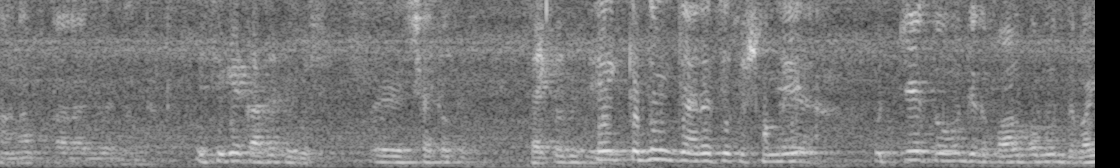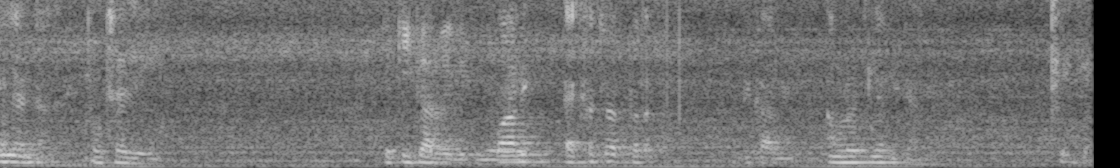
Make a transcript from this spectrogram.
ਥਾਣਾ ਪਤਾਰਾ ਜਿਹੜਾ ਜਲੰਧਰ। ਇਹ ਸੀਗੇ ਕਾਹਦੇ ਤੇ ਕੁਛ? ਇਹ ਤੇ। ਸਾਈਕਲ ਤੇ ਸੀ ਇਹ ਕਿਦਨ ਜਾ ਰਹੇ ਸੀ ਕੁਛ ਸਾਹਮਣੇ? ਉੱਚੇ ਤੋਂ ਜਗਪਾਲਪੁਰ ਨੂੰ ਦਵਾਈ ਲੈਣ ਜਾ ਰਹੇ ਅੱਛਾ ਜੀ। ਤੇ ਕੀ ਕਰ ਰਹੇ ਜਾ ਪਾਣੀ 174 ਦੀ ਕਾਰਨ ਅਮਲੋਚ ਲੈ ਕੇ ਜਾ ਰਹੇ ਠੀਕ ਹੈ।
